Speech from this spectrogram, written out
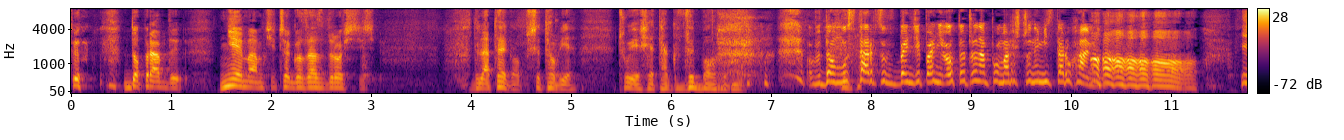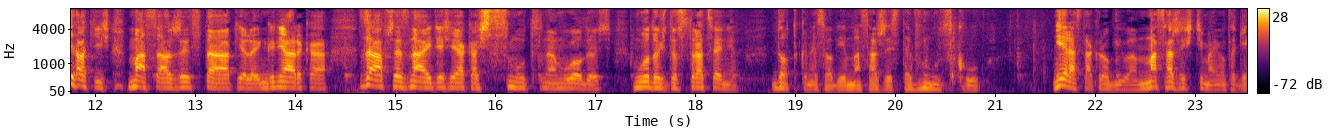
doprawdy nie mam ci czego zazdrościć. Dlatego przy tobie czuję się tak wybornie. W domu starców będzie pani otoczona pomarszczonymi staruchami. O, jakiś masażysta, pielęgniarka. Zawsze znajdzie się jakaś smutna młodość. Młodość do stracenia. Dotknę sobie masażystę w mózgu. Nieraz tak robiłam. Masażyści mają takie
